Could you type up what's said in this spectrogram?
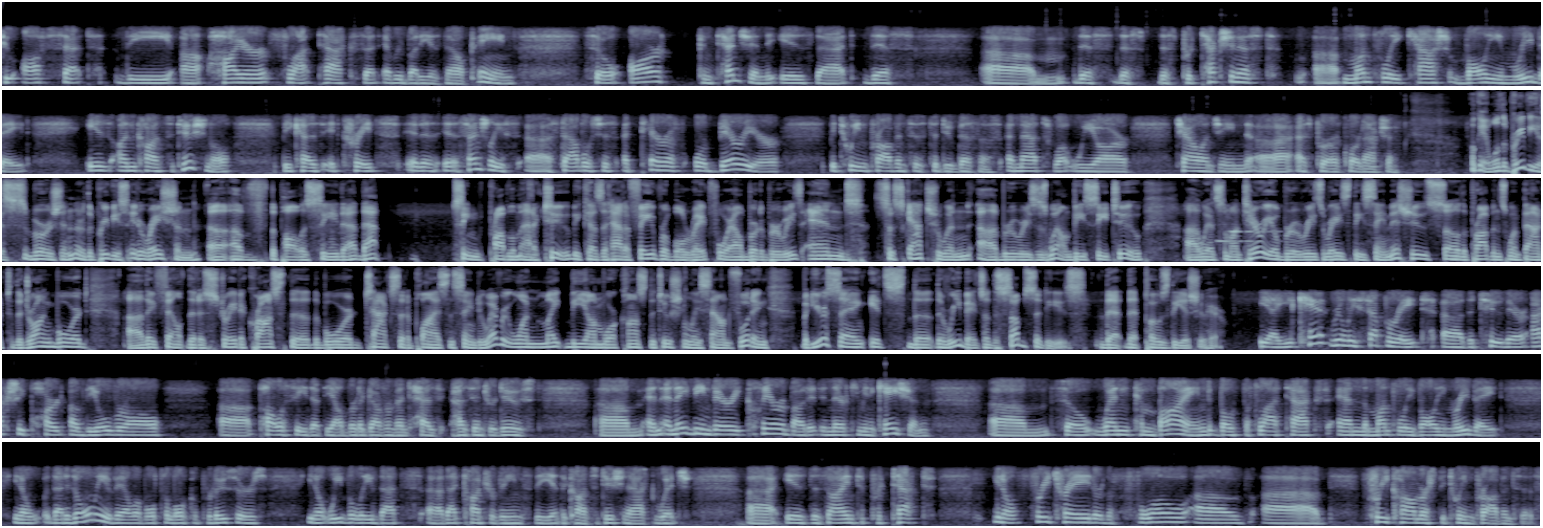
to offset the uh, higher flat tax that everybody is now paying. So our contention is that this um, this this this protectionist uh, monthly cash volume rebate is unconstitutional because it creates it, it essentially uh, establishes a tariff or barrier between provinces to do business, and that's what we are challenging uh, as per our court action. Okay, well, the previous version or the previous iteration uh, of the policy that that seemed problematic too because it had a favorable rate for Alberta breweries and Saskatchewan uh, breweries as well, and BC too. Uh, we had some Ontario breweries raise these same issues, so the province went back to the drawing board. Uh, they felt that a straight across the, the board tax that applies the same to everyone might be on more constitutionally sound footing. But you're saying it's the, the rebates or the subsidies that, that pose the issue here. Yeah, you can't really separate uh, the two. They're actually part of the overall uh, policy that the Alberta government has has introduced, um, and and they've been very clear about it in their communication. Um, so when combined, both the flat tax and the monthly volume rebate, you know, that is only available to local producers. You know, we believe that's uh, that contravenes the the Constitution Act, which uh, is designed to protect, you know, free trade or the flow of uh, free commerce between provinces.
